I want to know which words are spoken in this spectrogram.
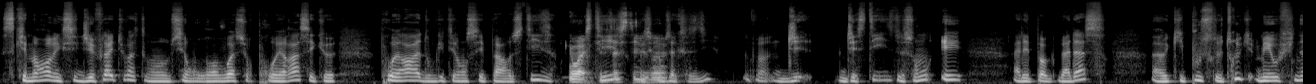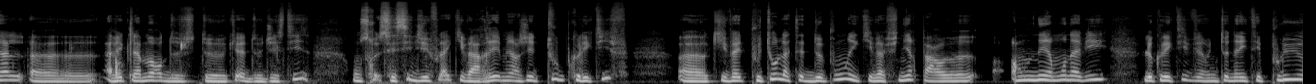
Ce qui est marrant avec CJ Fly, tu vois, si on renvoie sur ProEra, c'est que ProEra a donc été lancé par Steez. Ouais, Steez, c'est comme ça que ça se dit. Enfin, Steez de son nom, et à l'époque Badass, euh, qui pousse le truc. Mais au final, euh, avec la mort de, de, de c'est CJ Fly qui va réémerger tout le collectif, euh, qui va être plutôt la tête de pont et qui va finir par emmener, à mon avis, le collectif vers une tonalité plus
